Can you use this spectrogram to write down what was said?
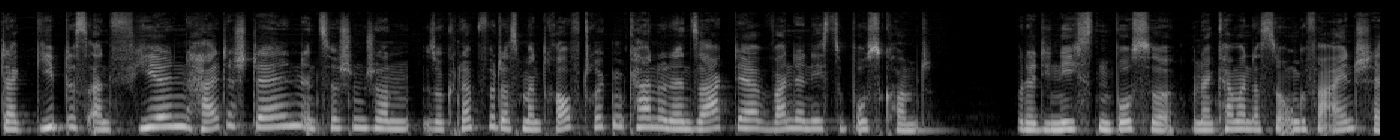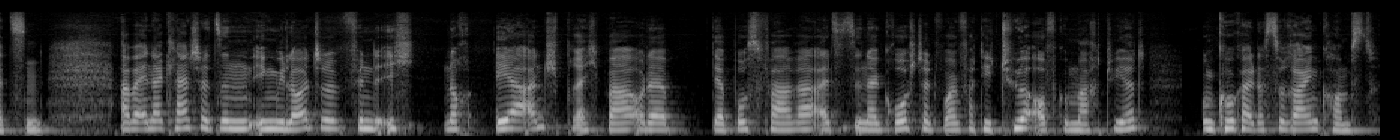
Da gibt es an vielen Haltestellen inzwischen schon so Knöpfe, dass man draufdrücken kann und dann sagt er, wann der nächste Bus kommt oder die nächsten Busse. Und dann kann man das so ungefähr einschätzen. Aber in der Kleinstadt sind irgendwie Leute, finde ich, noch eher ansprechbar oder der Busfahrer, als es in der Großstadt, wo einfach die Tür aufgemacht wird. Und guck halt, dass du reinkommst.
